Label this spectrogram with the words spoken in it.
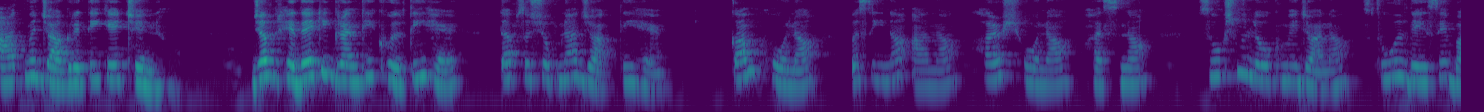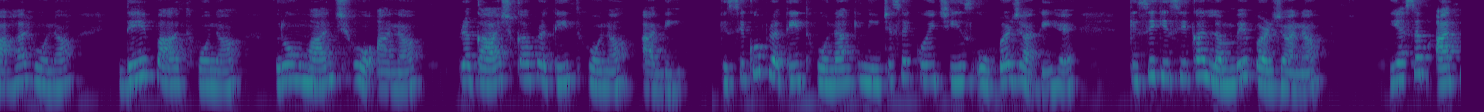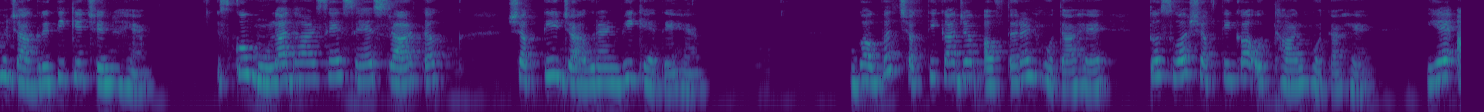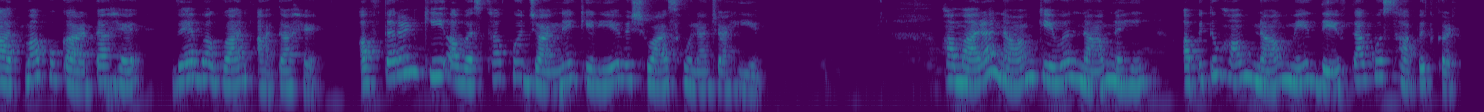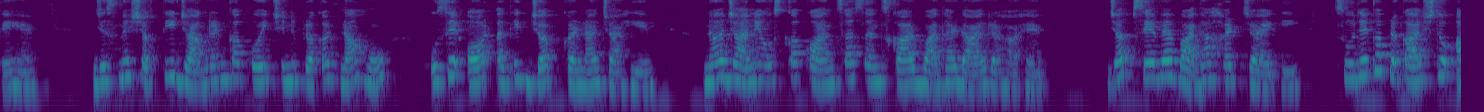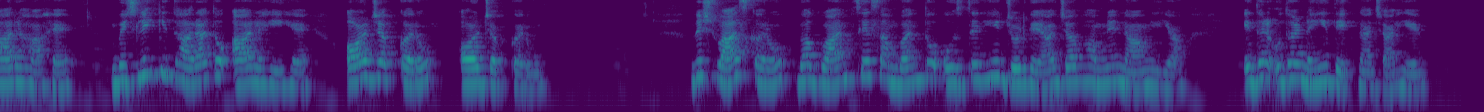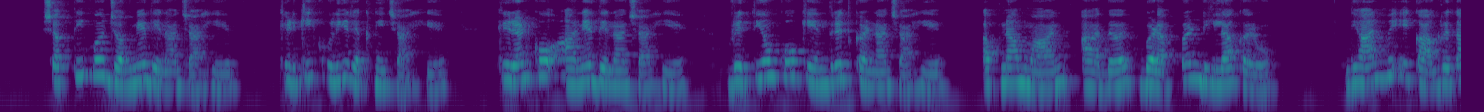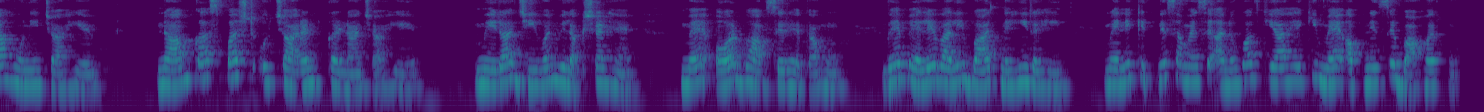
आत्म जागृति के चिन्ह। जब हृदय की ग्रंथि खुलती है, तब सुषुप्ना जागती है। कंप होना, पसीना आना, हर्ष होना, हंसना, सूक्ष्म लोक में जाना, स्थूल देह से बाहर होना, देहपात होना, रोमांच हो आना, प्रकाश का प्रतीत होना आदि। किसी को प्रतीत होना कि नीचे से कोई चीज़ ऊपर जाती है किसी किसी का लंबे पड़ जाना यह सब आत्म जागृति के चिन्ह हैं। इसको मूलाधार से सहस्रार तक शक्ति जागरण भी कहते हैं। भगवत शक्ति का जब अवतरण होता है तो स्वशक्ति का उत्थान होता है। यह आत्मा पुकारता है, वह भगवान आता है। अवतरण की अवस्था को जानने के लिए विश्वास होना चाहिए। हमारा नाम केवल नाम नहीं अपितु हम नाम में देवता को स्थापित करते हैं। जिसमें शक्ति जागरण का कोई चिन्ह प्रकट ना हो, उसे और अधिक जप करना चाहिए। न जाने उसका कौन सा संस्कार बाधा डाल रहा है। जब से वह बाधा हट जाएगी, सूर्य का प्रकाश तो आ रहा है, बिजली की धारा तो आ रही है, और जब करो, और जब करो। विश्वास करो, भगवान से संबंध तो उस दिन ही जुड़ गया जब हमने नाम लिया। इधर उधर नहीं देखना चाहिए। शक्ति को जगने देना चाहिए। खिड़की खुली रखनी चाहिए। किरण को आने देना चाहिए। वृत्तियों को केंद्रित करना चाहिए। अपना मान, आदर, बड़प्पन ढीला करो। ध्यान में एकाग्रता होनी चाहिए। नाम का स्पष्ट उच्चारण करना चाहिए। मेरा जीवन विलक्षण है। मैं और भाव से रहता हूँ। वह पहले वाली बात नहीं रही। मैंने कितने समय से अनुभव किया है कि मैं अपने से बाहर हूँ।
